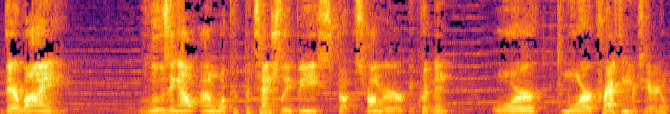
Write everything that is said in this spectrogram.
thereby losing out on what could potentially be stronger equipment or more crafting material.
